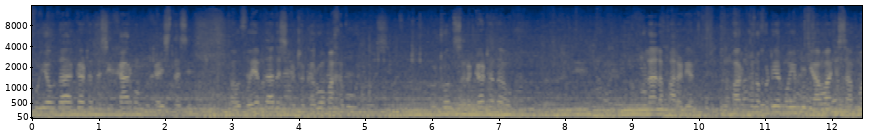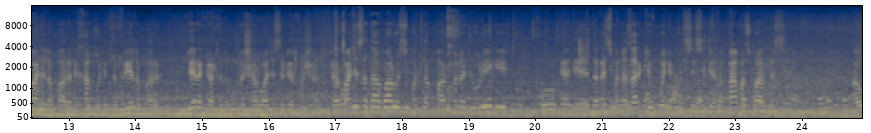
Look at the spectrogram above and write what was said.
خو یو دا ګټه ده چې ښار به مو ښایسته شي او دویم دا ده چې د ټکرو مخه به ونیول شي نو ټول سره ګټه ده او ښکلا لپاره ډېر پارکونه خو ډېر مهم دي د هوا د صافوالي لپاره د خلکو د تفریح لپاره ډېره ګټه ده موږ له ښاروالي سره ډېر خوشحال ښاروالي سره دا غواړو چې مطلب پارکونه جوړېږي خو بیا دې دغسې په نظر کې هم ونیول شي چې بیا له پامه ځبار نه شي او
